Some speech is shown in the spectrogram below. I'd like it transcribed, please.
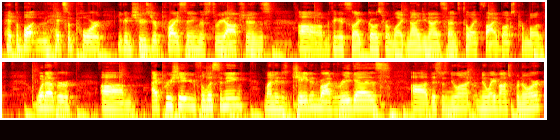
hit the button, hit support. You can choose your pricing. There's three options. Um, I think it's like goes from like 99 cents to like five bucks per month, whatever. Um, I appreciate you for listening. My name is Jaden Rodriguez. Uh, this was New, New Wave Entrepreneur.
